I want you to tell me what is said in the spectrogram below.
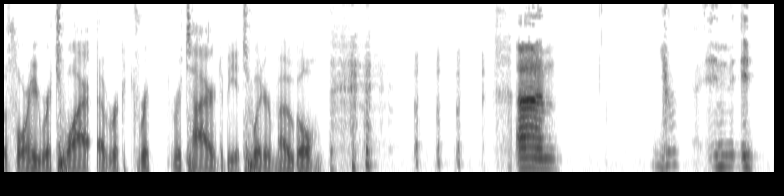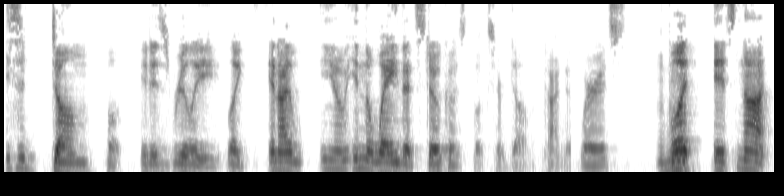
before he retwi- uh, re- re- retired to be a Twitter mogul. um, you're in, it is a dumb book. It is really like, and I, you know, in the way that Stokoe's books are dumb, kind of, where it's, Mm-hmm. but it's not,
